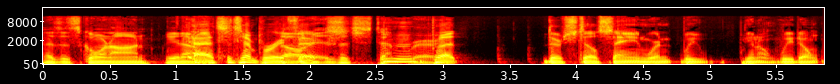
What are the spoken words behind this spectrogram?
as it's going on. You know, Yeah, it's a temporary That's fix. is. It's just Mm-hmm. temporary. But they're still saying we're we you know we don't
